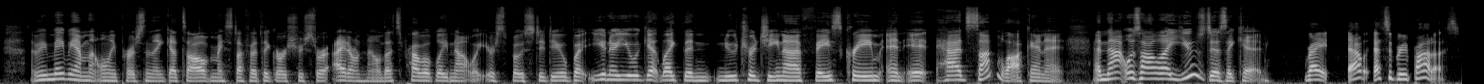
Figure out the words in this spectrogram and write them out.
I mean, maybe I'm the only person that gets all of my stuff at the grocery store. I don't know. That's probably not what you're supposed to do. But, you know, you would get like the Neutrogena face cream and it had sunblock in it. And that was all I used as a kid. Right. That, that's a great product.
